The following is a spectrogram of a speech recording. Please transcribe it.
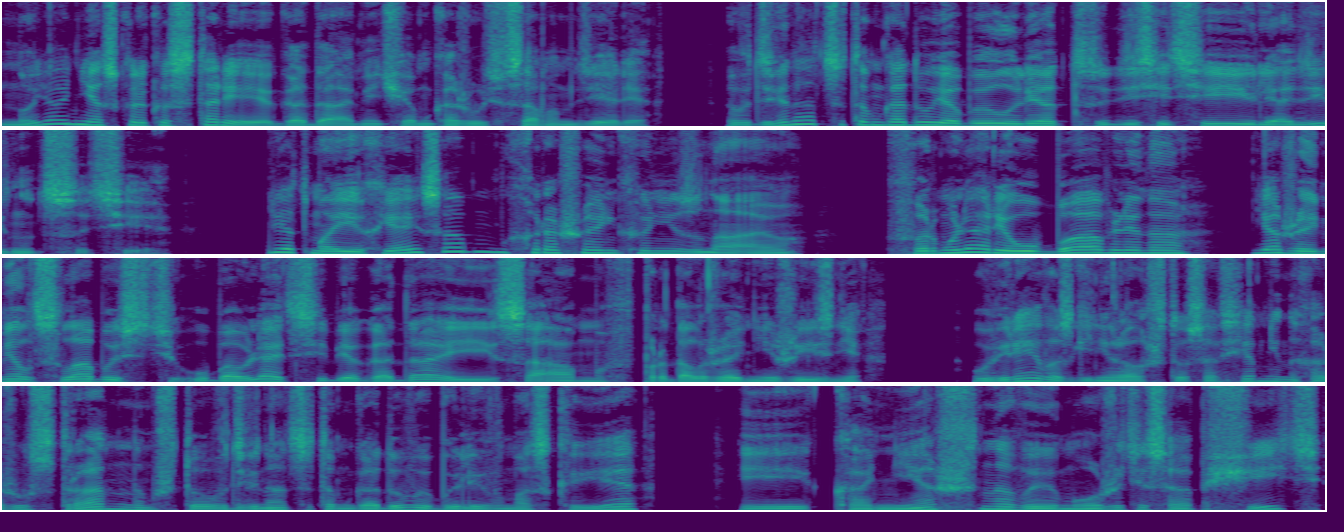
но я несколько старее годами, чем кажусь в самом деле. В двенадцатом году я был лет десяти или одиннадцати. Лет моих я и сам хорошенько не знаю. В формуляре убавлено, я же имел слабость убавлять себе года и сам в продолжении жизни. Уверяю вас, генерал, что совсем не нахожу странным, что в двенадцатом году вы были в Москве, и, конечно, вы можете сообщить,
